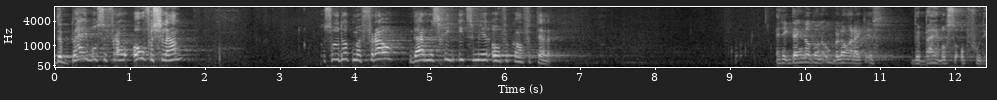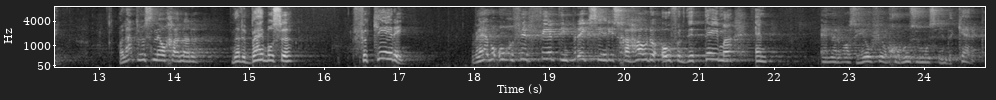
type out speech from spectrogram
de bijbelse vrouw overslaan, zodat mevrouw daar misschien iets meer over kan vertellen. En ik denk dat dan ook belangrijk is de bijbelse opvoeding. Maar laten we snel gaan naar de, naar de bijbelse verkering. We hebben ongeveer 14 preekseries gehouden over dit thema en, en er was heel veel geroezemoes in de kerk.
